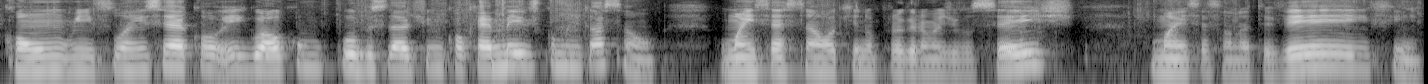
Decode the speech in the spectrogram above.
com influência é igual como publicidade em qualquer meio de comunicação. Uma inserção aqui no programa de vocês, uma inserção na TV, enfim.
